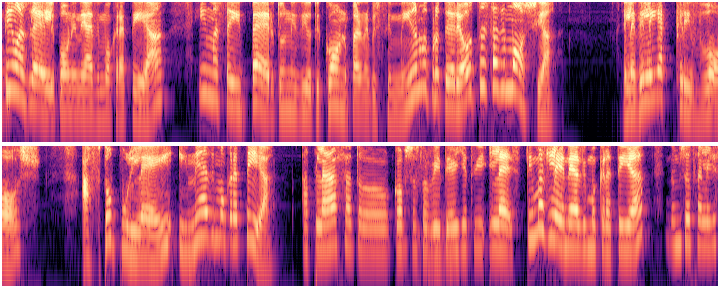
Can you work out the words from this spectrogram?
Τι μας λέει λοιπόν η Νέα Δημοκρατία; Είμαστε υπέρ των ιδιωτικών πανεπιστημίων με προτεραιότητα στα δημόσια. Δηλαδή λέει ακριβώς αυτό που λέει η Νέα Δημοκρατία. Απλά θα το κόψω στο βίντεο γιατί λες τι μας λέει η Νέα Δημοκρατία; Νομίζω θα λέγες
